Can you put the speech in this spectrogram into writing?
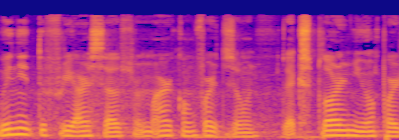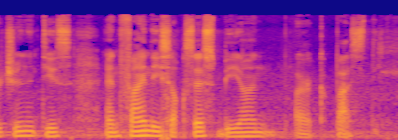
We need to free ourselves from our comfort zone to explore new opportunities and find a success beyond our capacity.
